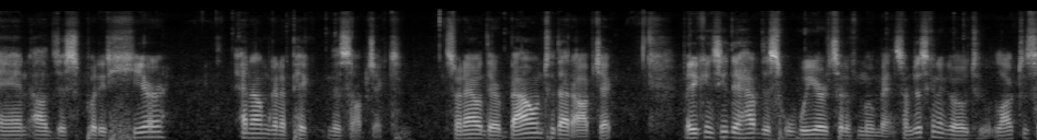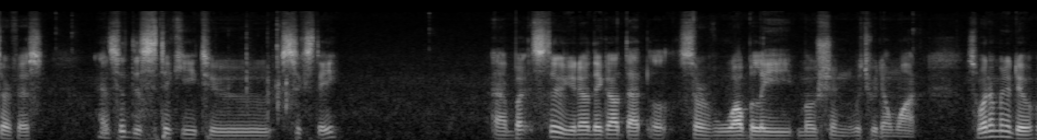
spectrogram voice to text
and I'll just put it here and I'm going to pick this object. So now they're bound to that object but you can see they have this weird sort of movement. So I'm just going to go to lock to surface and set this sticky to 60 uh, but still, you know, they got that sort of wobbly motion which we don't want. So what I'm going to do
